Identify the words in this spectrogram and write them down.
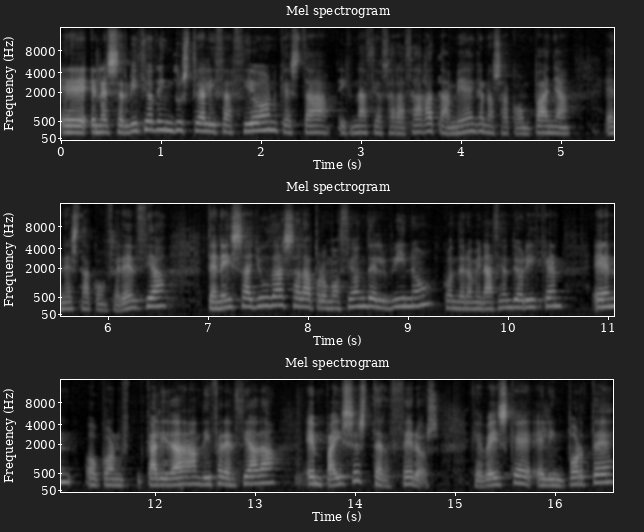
en el servicio de industrialización, que está Ignacio Zarazaga también, que nos acompaña en esta conferencia, tenéis ayudas a la promoción del vino con denominación de origen en, o con calidad diferenciada en países terceros, que veis que el importe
